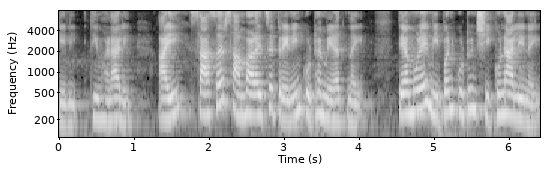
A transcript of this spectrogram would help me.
केली. ती म्हणाली आई सासर सांभाळायचं ट्रेनिंग कुठं मिळत नाही. त्यामुळे मी पण कुठून शिकून आली नाही.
